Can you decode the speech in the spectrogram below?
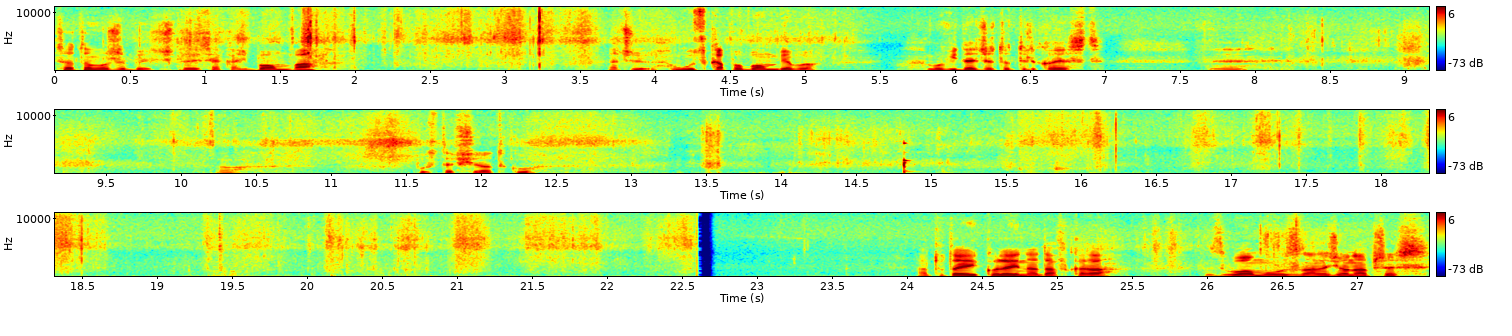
Co to może być? To jest jakaś bomba? Znaczy łuska po bombie, bo, bo widać, że to tylko jest Y, O, puste w środku. A tutaj kolejna dawka złomu znaleziona przez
